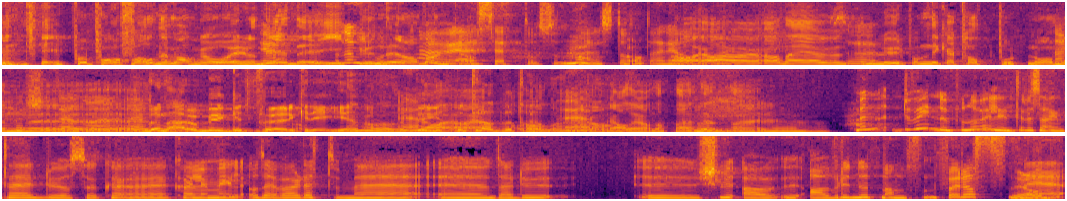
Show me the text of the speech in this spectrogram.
på påfallende mange år. og Det, det gikk ja, under radaren. Den har jeg sett også. Den har jo stått der i alle år. Ja, nei, jeg Så... lurer på om den ikke er tatt bort nå. Nei, men, den, er, eh, den, er, jo bygget før krigen. Altså bygget på 30-tallet. Ja, ja, Nei, den er... Eh, men du var inne på noe veldig interessant her, du også, Karl Emil. Og det var dette med uh, der du av, avrundet Nansen for oss med ja.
